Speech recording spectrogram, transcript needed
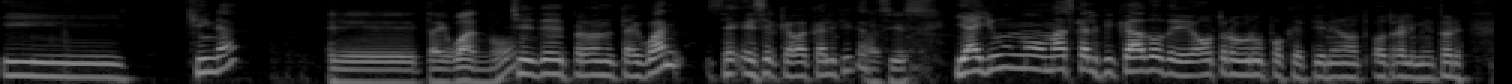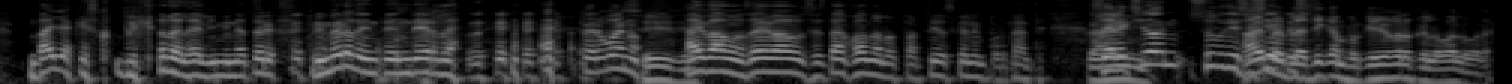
y China, Eh, Taiwán, ¿no? sí, de- perdón, de Taiwán, se- es el que va a calificar. Así es. Y hay uno más calificado de otro grupo que tienen ot- otra eliminatoria. Vaya que es complicada la eliminatoria. Primero de entenderla. Pero bueno, Sí, sí. ahí vamos, ahí vamos. Se están jugando los partidos, que es lo importante. Ahí- Selección Ahí me sub-17. platican porque yo creo que lo va a lograr.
